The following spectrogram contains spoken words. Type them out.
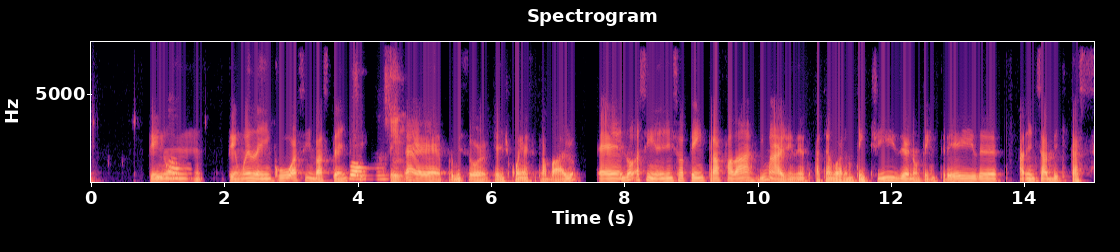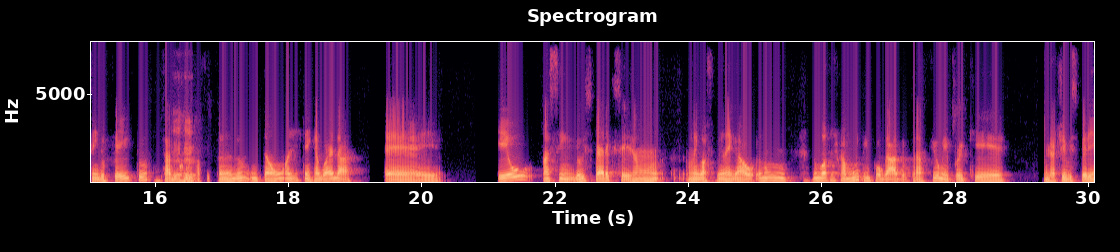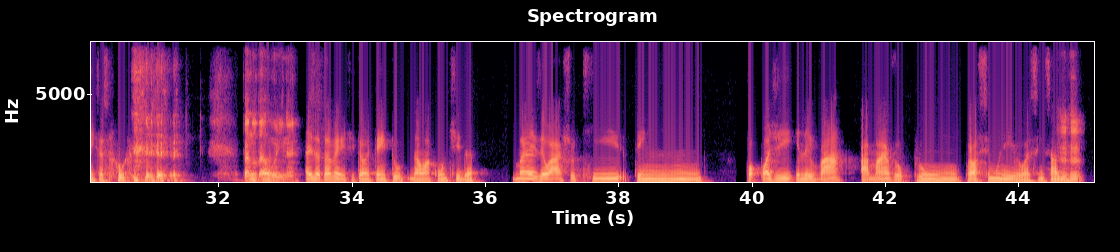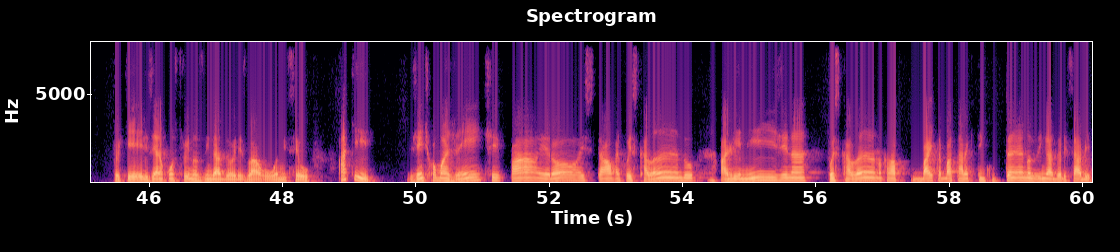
tem um, tem um elenco, assim, bastante. É, promissor, que a gente conhece o trabalho. É, no- assim, a gente só tem pra falar imagens né, até agora. Não tem teaser, não tem trailer. A gente sabe que tá sendo feito, sabe como Uhum. tá ficando, então a gente tem que aguardar. É, eu, assim, eu espero que seja um, um negócio bem legal. Eu não, não gosto de ficar muito empolgado pra filme, porque já tive experiências ruins. pra não dar Então, ruim, né? Exatamente, então eu tento dar uma contida. Mas eu acho que tem. po- Pode elevar a Marvel para um próximo nível, assim, sabe? Uhum. Porque eles vieram construindo os Vingadores lá, o MCU. Aqui, gente como a gente, pá, heróis e tal. Aí foi escalando, alienígena, escalando, aquela baita batalha que tem com Thanos, Vingadores, sabe?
